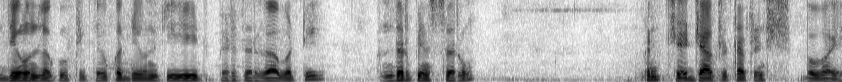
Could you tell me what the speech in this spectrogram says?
దేవుళ్ళకు ప్రతి ఒక్క దేవునికి పెడతారు కాబట్టి అందరు పెంచుతారు. కానీ జాగ్రత్త ఫ్రెండ్స్ బాయ్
